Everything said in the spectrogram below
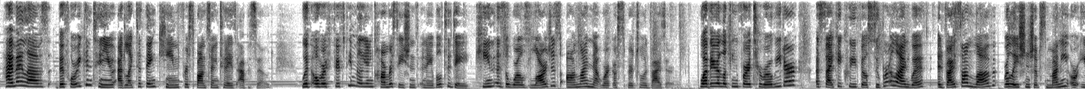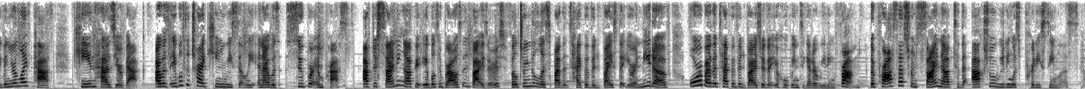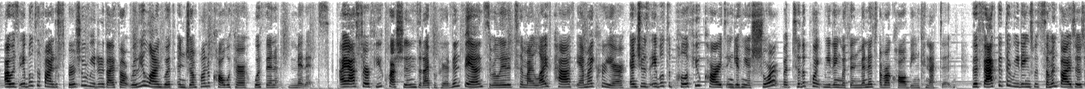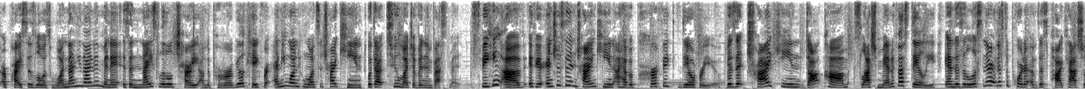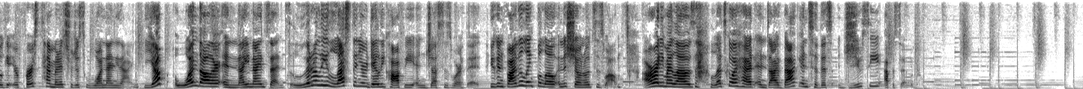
Hi, my loves. Before we continue, I'd like to thank Keen for sponsoring today's episode. With over 50 million conversations enabled to date, Keen is the world's largest online network of spiritual advisors. Whether you're looking for a tarot reader, a psychic who you feel super aligned with, advice on love, relationships, money, or even your life path, Keen has your back. I was able to try Keen recently and I was super impressed. After signing up, you're able to browse advisors, filtering the list by the type of advice that you're in need of or by the type of advisor that you're hoping to get a reading from. The process from sign up to the actual reading was pretty seamless. I was able to find a spiritual reader that I felt really aligned with and jump on a call with her within minutes. I asked her a few questions that I prepared in advance related to my life path and my career, and she was able to pull a few cards and give me a short but to the point reading within minutes of our call being connected. The fact that the readings with some advisors are priced as low as $1.99 a minute is a nice little cherry on the proverbial cake for anyone who wants to try Keen without too much of an investment. Speaking of, if you're interested in trying Keen, I have a perfect deal for you. Visit trykeen.com slash manifest daily, and as a listener and a supporter of this podcast, you'll get your first 10 minutes for just $1.99. Yup, $1.99. Literally less than your daily coffee and just as worth it. You can find the link below in the show notes as well. Alrighty, my loves, let's go ahead and dive back into this juicy episode.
